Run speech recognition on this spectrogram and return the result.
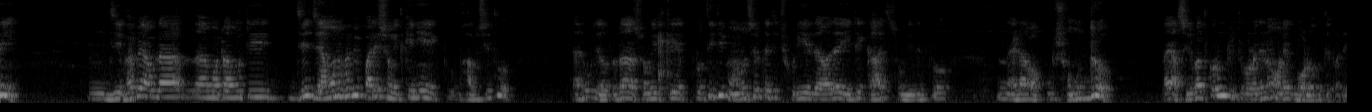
নেই। যেভাবে আমরা মোটামুটি যে যেমনভাবে পারি সঙ্গীতকে নিয়ে একটু ভাবছি তো। যাই হোক, যতটা সঙ্গীতকে প্রতিটি মানুষের কাছে ছড়িয়ে দেওয়া যায়, এটাই কাজ। সঙ্গীতের তো একটা অকুল সমুদ্র। তাই আশীর্বাদ করুন ঋতুপর্ণা যেন অনেক বড় হতে পারে।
